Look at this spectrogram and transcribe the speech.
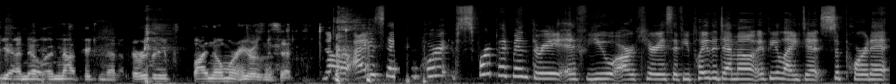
Yeah, no, I'm not picking that up. Everybody buy No More Heroes instead. No, I say support support Pikmin 3 if you are curious. If you play the demo, if you liked it, support it.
